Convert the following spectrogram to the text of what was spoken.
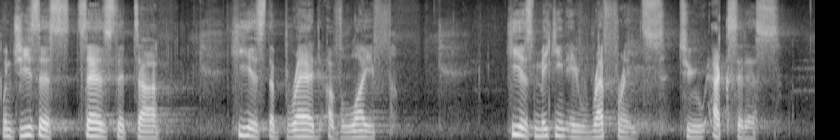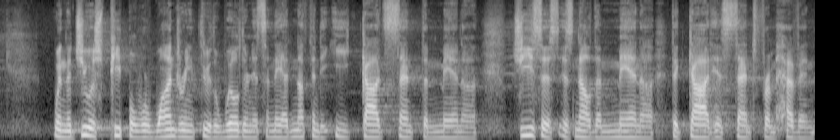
When Jesus says that uh, he is the bread of life, he is making a reference to Exodus. When the Jewish people were wandering through the wilderness and they had nothing to eat, God sent the manna. Jesus is now the manna that God has sent from heaven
